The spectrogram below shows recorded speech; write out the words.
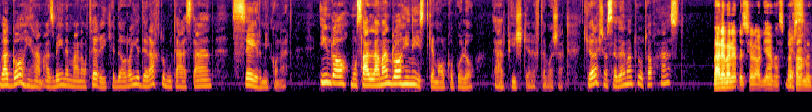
و گاهی هم از بین مناطقی که دارای درخت و بوته هستند سیر می کند. این راه مسلما راهی نیست که مارکوپولو در پیش گرفته باشد کیارش صدای من تو اتاق هست؟ بله بله بسیار عالی هم هست. بفهمید.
